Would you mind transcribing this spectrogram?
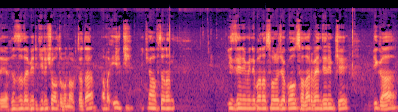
E, hızlı da bir giriş oldu bu noktada. Ama ilk iki haftanın izlenimini bana soracak olsalar ben derim ki Biga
